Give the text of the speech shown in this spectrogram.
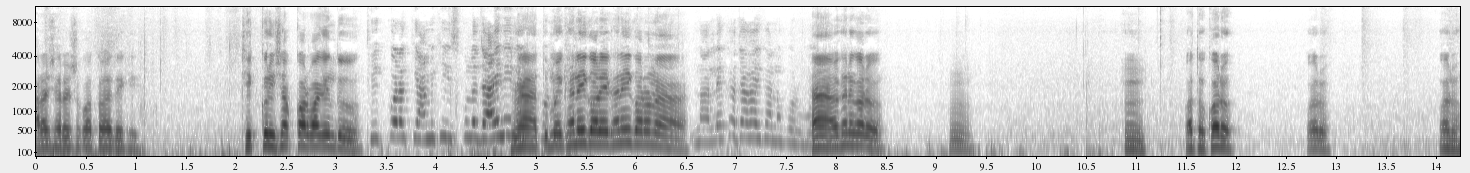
আড়াইশো আড়াইশো কত হয় দেখি। ঠিক করে হিসাব করবা কিন্তু। ঠিক করে কি? আমি কি স্কুলে যাইনি হ্যাঁ তুমি এখানেই করো এখানেই করো না। না লেখা জায়গায় কেন করব? হ্যাঁ ওখানে করো। হুম। হুম। কত? করো। করো। করো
